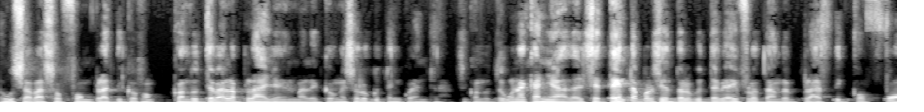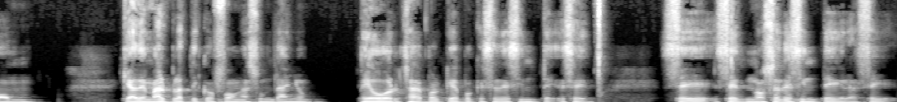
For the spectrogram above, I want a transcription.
usa vasofón, plástico Cuando usted va a la playa en el malecón, eso es lo que usted encuentra. cuando usted ve una cañada, el 70% de lo que usted ve ahí flotando es plástico foam. Que además el plástico foam hace un daño peor. ¿Sabe por qué? Porque se, se, se, se, no se desintegra, se,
